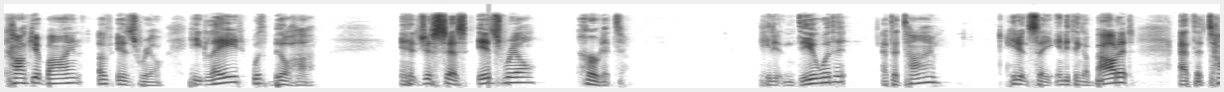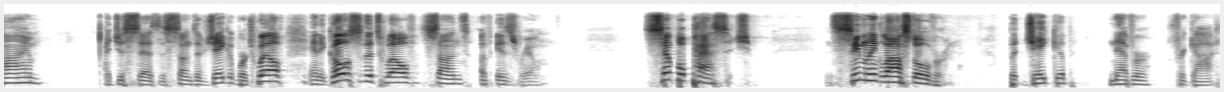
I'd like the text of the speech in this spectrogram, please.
concubine of Israel. He laid with Bilhah. And it just says Israel heard it. He didn't deal with it at the time. He didn't say anything about it at the time. It just says the sons of Jacob were 12, and it goes to the 12 sons of Israel. Simple passage, and seemingly glossed over. But Jacob never forgot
